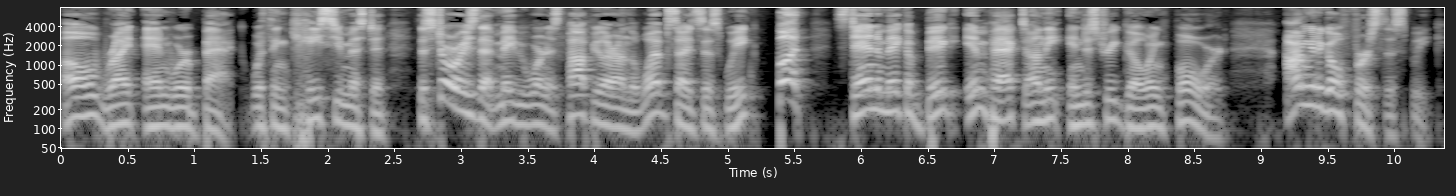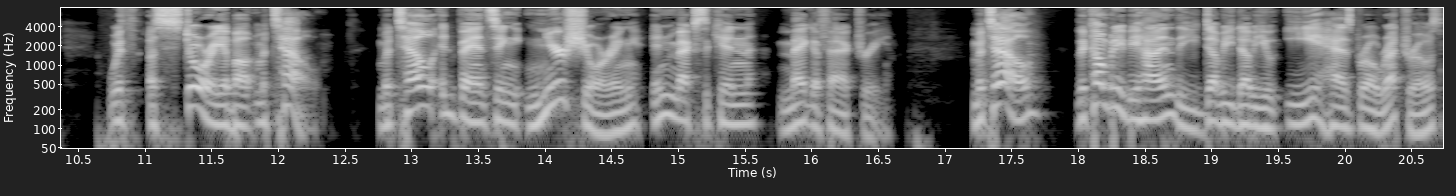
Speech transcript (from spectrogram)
All right, and we're back with In Case You Missed It, the stories that maybe weren't as popular on the websites this week, but stand to make a big impact on the industry going forward. I'm going to go first this week with a story about Mattel. Mattel advancing nearshoring in Mexican mega factory. Mattel, the company behind the WWE Hasbro Retros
